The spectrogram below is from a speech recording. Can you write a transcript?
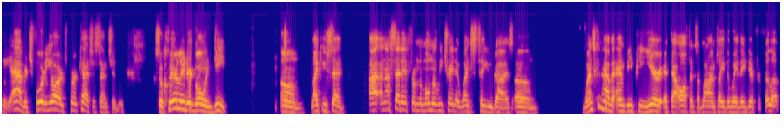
He averaged 40 yards per catch essentially. So clearly they're going deep. Um, like you said, I, and I said it from the moment we traded Wentz to you guys. Um, Wentz can have an MVP year if that offensive line played the way they did for Philip.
